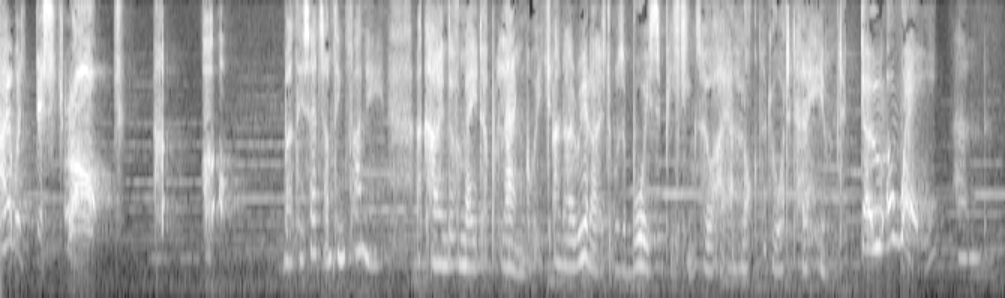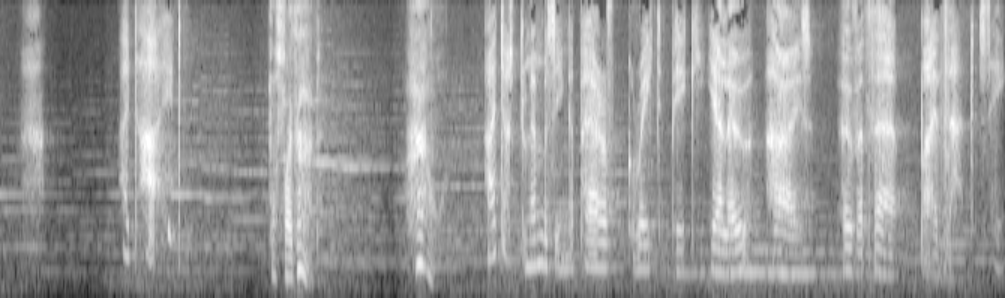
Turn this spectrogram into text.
I was distraught. but they said something funny, a kind of made up language, and I realized it was a boy speaking, so I unlocked the door to tell him to go away. And I died. Just like that? How? I just remember seeing a pair of great big yellow eyes over there by that sink.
